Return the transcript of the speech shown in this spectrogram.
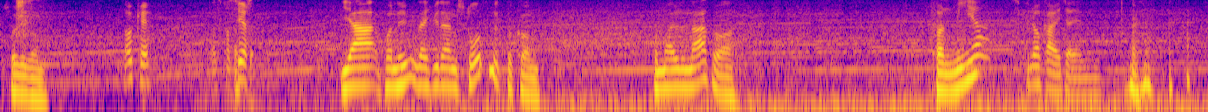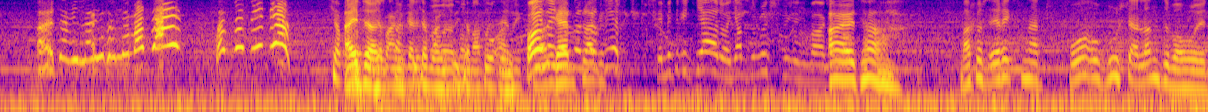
Entschuldigung. Okay. Was passiert? Ja, von hinten gleich wieder einen Stoß mitbekommen. Vom Maldonator. Von mir? Ich bin auch gar nicht da hinten. Alter, wie langsam der Masse ist! Was passiert da? Ich hab Alter, Angst, ich das hab Angst, ich hab nicht Angst, ich hab so Angst. Vorsicht, was passiert? Der mit Ricciardo, ich hab den Rückspiegel wahrgenommen. Alter. Markus Eriksen hat vor Rouge der Alonso überholt.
